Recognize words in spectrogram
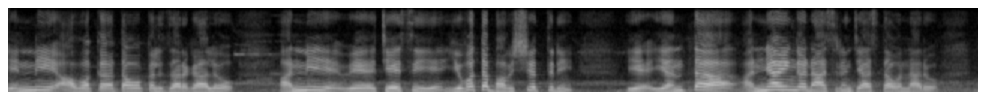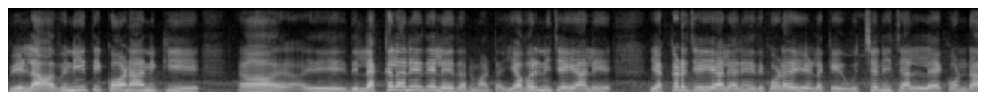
ఎన్ని అవకతవకలు జరగాలో అన్నీ వే- చేసి యువత భవిష్యత్తుని ఎంత అన్యాయంగా నాశనం చేస్తూ ఉన్నారు వీళ్ళ అవినీతి కోణానికి ఇది లెక్కలు అనేదే లేదనమాట ఎవరిని చేయాలి ఎక్కడ చేయాలి అనేది కూడా వీళ్ళకి ఉచ్చనీచాలు లేకుండా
